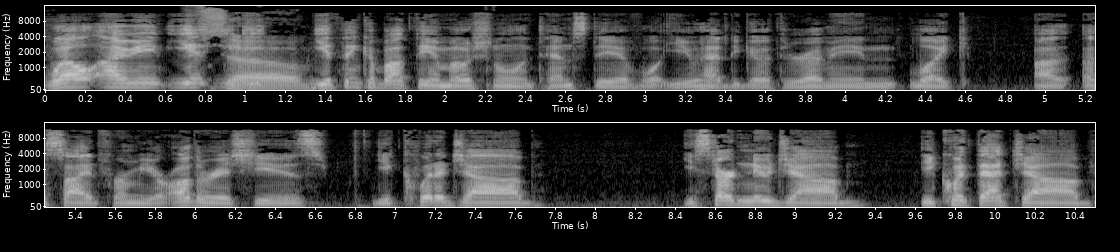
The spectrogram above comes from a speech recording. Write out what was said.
Well, I mean, you, So- you, you think about the emotional intensity of what you had to go through. I mean, like, uh, aside from your other issues, you quit a job, you start a new job, you quit that job,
